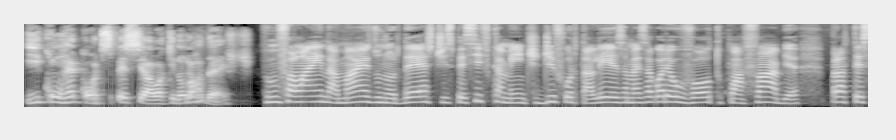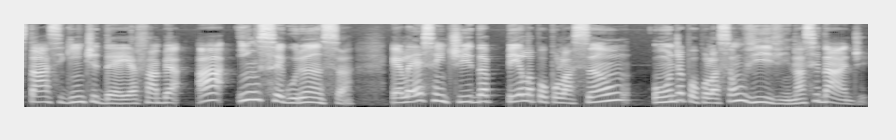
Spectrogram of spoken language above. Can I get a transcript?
e com um recorte especial aqui no Nordeste. Vamos falar ainda mais do Nordeste, especificamente de Fortaleza, mas agora eu volto com a Fábia para testar a seguinte ideia. Fábia, a insegurança ela é sentida pela população onde a população vive, na cidade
